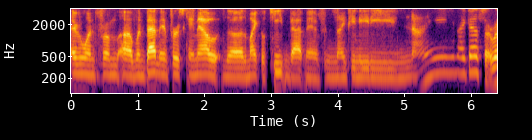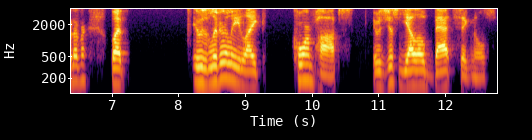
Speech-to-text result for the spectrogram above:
Everyone from uh, when Batman first came out, the, the Michael Keaton Batman from 1989, I guess, or whatever. But it was literally like corn pops. It was just yellow bat signals,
